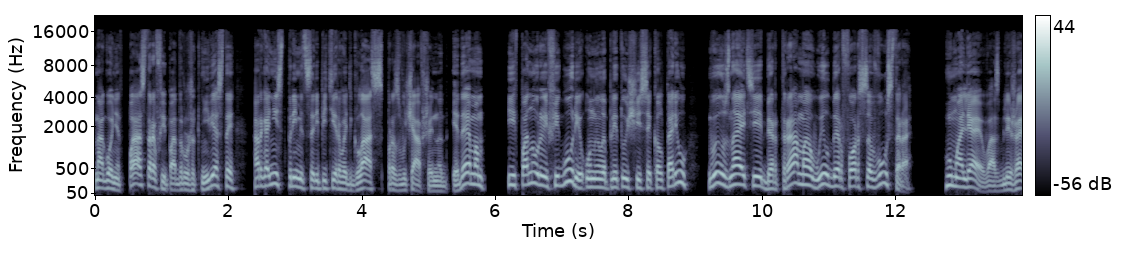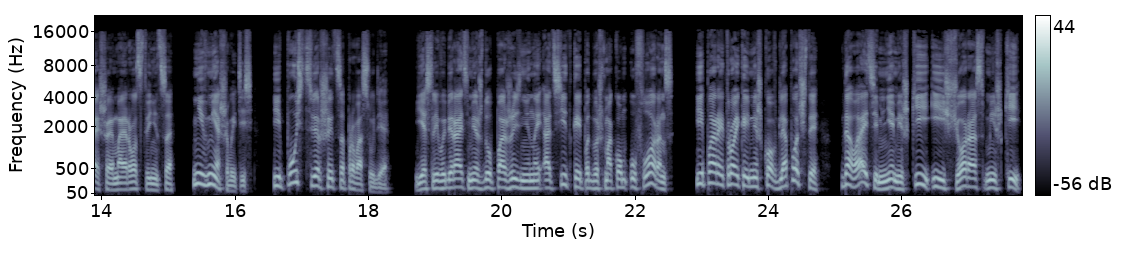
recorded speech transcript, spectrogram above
нагонят пасторов и подружек невесты, органист примется репетировать глаз, прозвучавший над Эдемом, и в понурой фигуре, уныло плетущейся к алтарю, вы узнаете Бертрама Уилберфорса Вустера. Умоляю вас, ближайшая моя родственница, не вмешивайтесь, и пусть свершится правосудие. Если выбирать между пожизненной отсидкой под башмаком у Флоренс и парой-тройкой мешков для почты, давайте мне мешки и еще раз мешки.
